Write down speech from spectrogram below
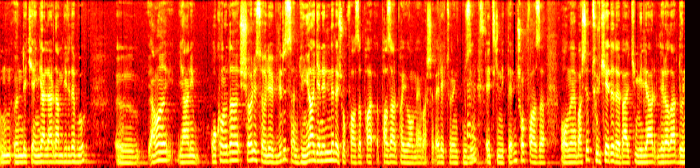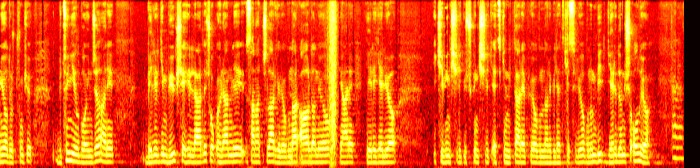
bunun öndeki engellerden biri de bu. Ee, ama yani o konuda şöyle söyleyebiliriz. Hani dünya genelinde de çok fazla pa- pazar payı olmaya başladı. Elektronik müziğin Evet. etkinliklerin çok fazla olmaya başladı. Türkiye'de de belki milyar liralar dönüyordur. Çünkü bütün yıl boyunca hani belirgin büyük şehirlerde çok önemli sanatçılar geliyor. Bunlar ağırlanıyor. Yani yeri geliyor 2000 kişilik, 3000 kişilik etkinlikler yapıyor. Bunları bilet kesiliyor. Bunun bir geri dönüşü oluyor. Evet.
